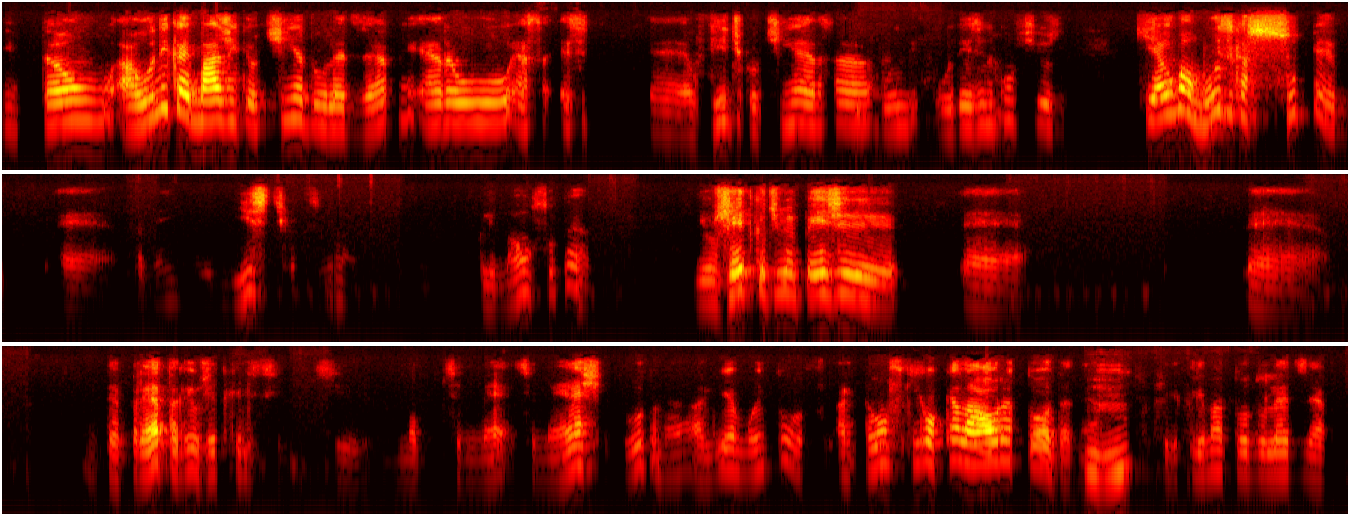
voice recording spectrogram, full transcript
Então, a única imagem que eu tinha do Led Zeppelin era o, essa, esse, é, o vídeo que eu tinha era essa, o, o Dazed and Confused, que é uma música super é, também, mística, assim, um climão super. E o jeito que o Jimmy Page é, é, interpreta ali, o jeito que ele se, se, se, me, se, mexe, tudo, né? Ali é muito. Então fica com aquela aura toda, né? Uhum. Aquele clima todo do Led Zeppelin.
